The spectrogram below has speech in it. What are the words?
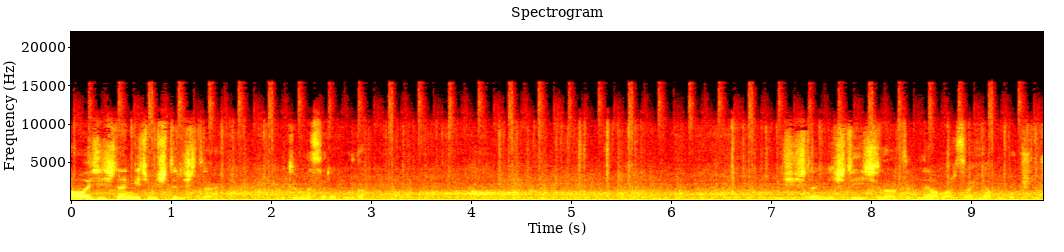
Ama iş işten geçmiştir işte. Bütün mesele burada. İş işten geçtiği için artık ne yaparsan yap boştur.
